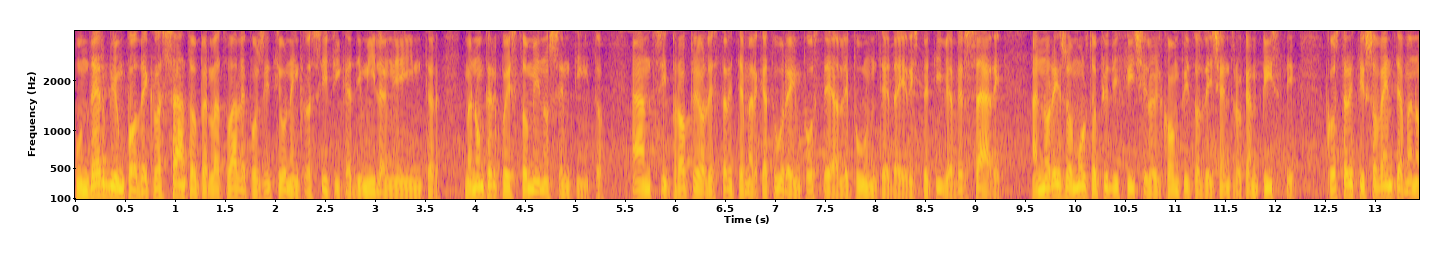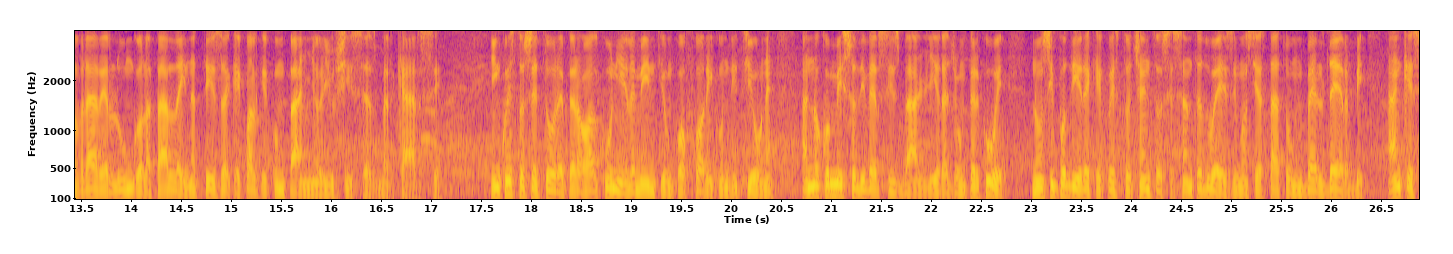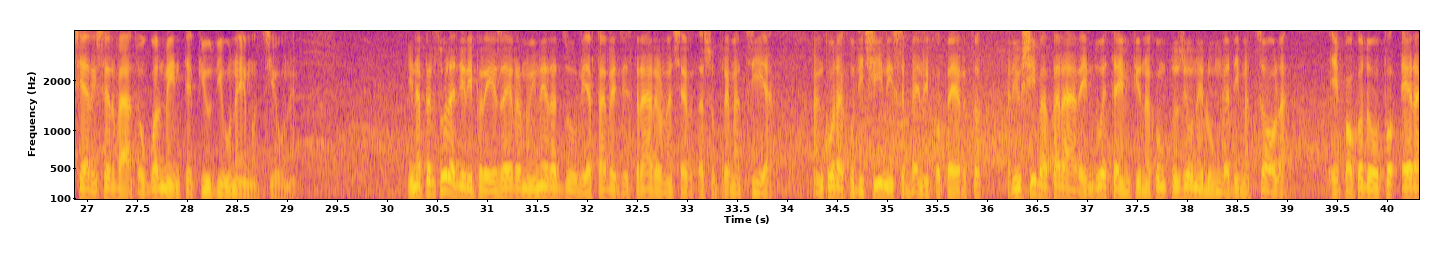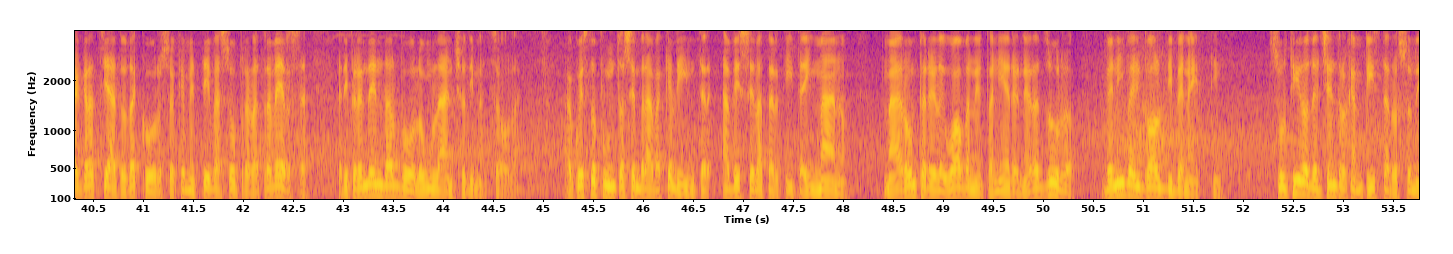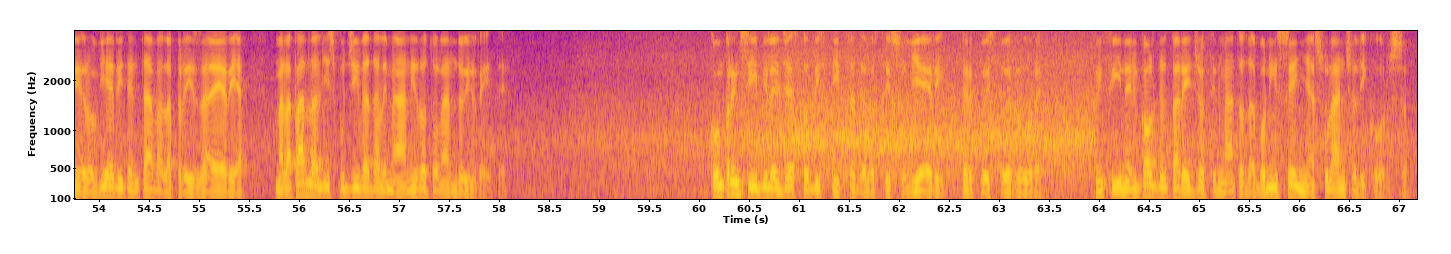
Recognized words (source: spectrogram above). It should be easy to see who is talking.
Speaker 1: Un derby un po' declassato per l'attuale posizione in classifica di Milan e Inter, ma non per questo meno sentito. Anzi, proprio le strette marcature imposte alle punte dai rispettivi avversari hanno reso molto più difficile il compito dei centrocampisti, costretti sovente a manovrare a lungo la palla in attesa che qualche compagno riuscisse a smarcarsi. In questo settore però alcuni elementi un po' fuori condizione hanno commesso diversi sbagli, ragion per cui non si può dire che questo 162esimo sia stato un bel derby, anche se ha riservato ugualmente più di una emozione. In apertura di ripresa erano i nerazzurri a far registrare una certa supremazia. Ancora Cudicini, sebbene coperto, riusciva a parare in due tempi una conclusione lunga di Mazzola e poco dopo era graziato da Corso che metteva sopra la traversa, riprendendo al volo un lancio di Mazzola. A questo punto sembrava che l'Inter avesse la partita in mano, ma a rompere le uova nel paniere nerazzurro veniva il gol di Benetti. Sul tiro del centrocampista rossonero Vieri tentava la presa aerea, ma la palla gli sfuggiva dalle mani rotolando in rete. Comprensibile il gesto di stizza dello stesso Vieri per questo errore. Infine il gol del pareggio firmato da Boninsegna su lancio di corso.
